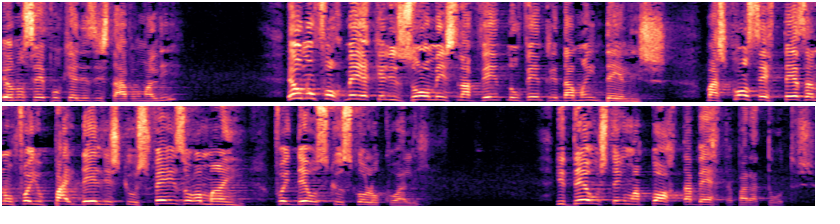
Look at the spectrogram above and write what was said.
Eu não sei porque eles estavam ali. Eu não formei aqueles homens no ventre da mãe deles. Mas com certeza não foi o pai deles que os fez ou a mãe. Foi Deus que os colocou ali. E Deus tem uma porta aberta para todos.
